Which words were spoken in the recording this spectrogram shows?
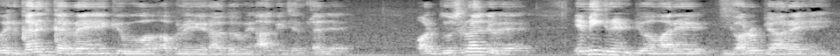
को इनक्रेज कर रहे हैं कि वो अपने इरादों में आगे चलता जाए। और दूसरा जो है इमिग्रेंट जो हमारे यूरोप जा रहे हैं,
